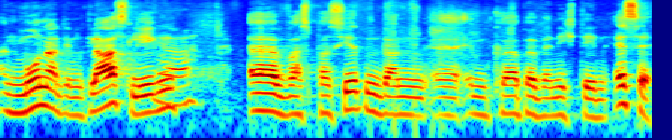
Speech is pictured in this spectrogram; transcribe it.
einen Monat im Glas liegen, Ja. äh, was passiert denn dann äh, im Körper, wenn ich den esse?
